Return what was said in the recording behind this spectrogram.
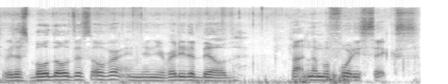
So we just bulldoze this over and then you're ready to build. Plot number 46.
